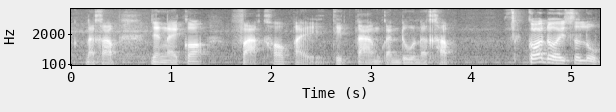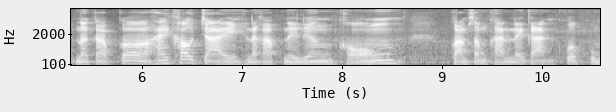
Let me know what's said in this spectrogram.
ๆนะครับ ยังไงก็ฝากเข้าไปติดตามกันดูนะครับ ก็โดยสรุปนะครับก็ให้เข้าใจนะครับในเรื่องของความสำคัญในการควบคุม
